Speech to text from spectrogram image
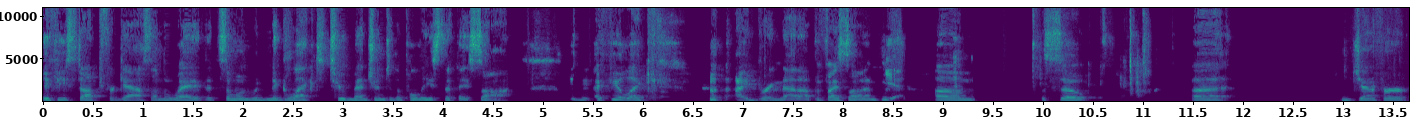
if he stopped for gas on the way, that someone would neglect to mention to the police that they saw. Mm-hmm. I feel like I'd bring that up if I saw him. Yeah. Um. So, uh, Jennifer,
